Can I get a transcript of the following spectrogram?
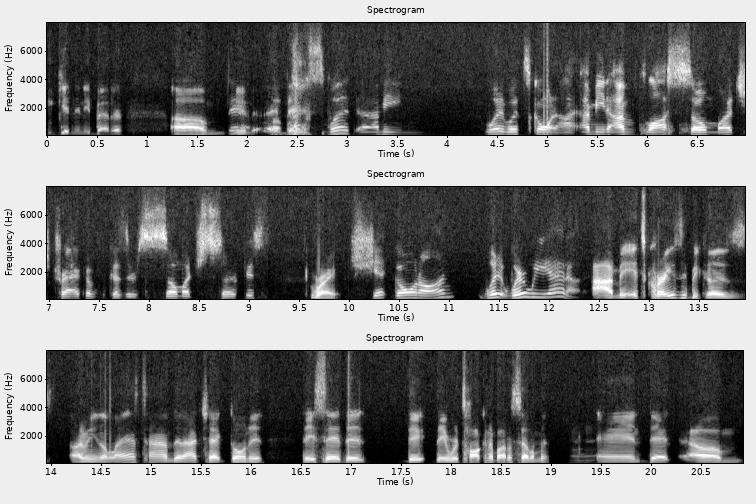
be getting any better. Um, Yeah, you know, but what I mean, what what's going? on? I, mean, I've lost so much track of because there's so much circus right. shit going on. What where are we at on it? I mean, it's crazy because I mean, the last time that I checked on it, they said that they, they were talking about a settlement and that um,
